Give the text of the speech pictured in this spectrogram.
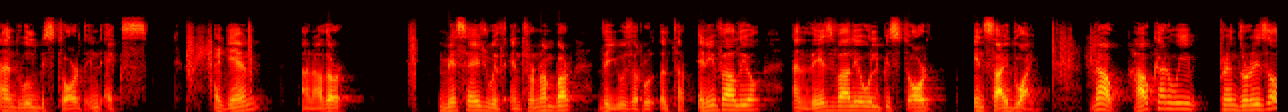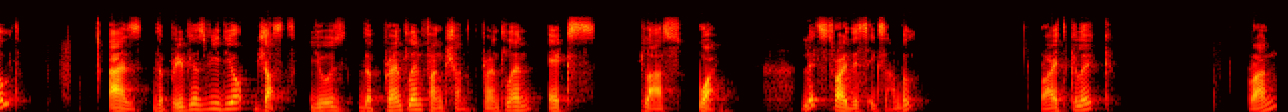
and will be stored in x. Again, another message with enter number, the user will enter any value and this value will be stored inside y. Now, how can we print the result? As the previous video, just use the println function, println x plus y. Let's try this example. Right click, run.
